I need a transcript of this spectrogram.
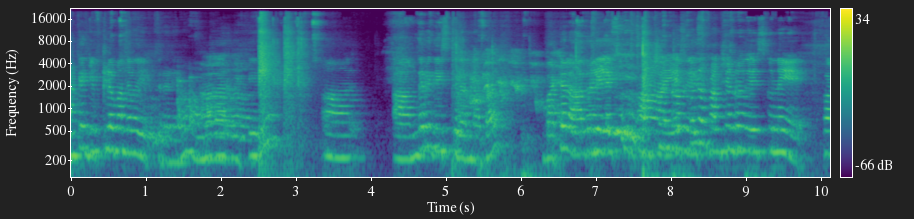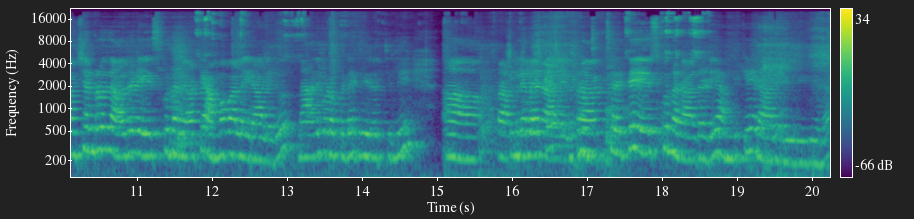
అంటే గిఫ్ట్ల మందమే చెప్తున్నా నేను అమ్మగారు ఆ. అందరు తీసుకురు అనమాట బట్టలు ఆల్రెడీ ఫంక్షన్ రోజు వేసుకున్నాయే. ఫంక్షన్ రోజు ఆల్రెడీ వేసుకున్నారు కాబట్టి అమ్మ వాళ్ళవి రాలేదు. నాది కూడా ఒకటే చీర వచ్చింది. ఫ్రాక్స్ అయితే వేసుకున్నారు ఆల్రెడీ అందుకే రాలేదు వీడియోలో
